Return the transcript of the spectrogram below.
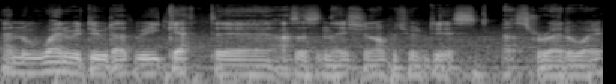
And when we do that we get the assassination opportunities straight away.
